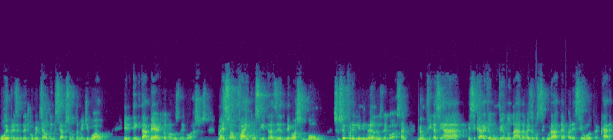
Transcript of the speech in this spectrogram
O representante comercial tem que ser absolutamente igual. Ele tem que estar aberto a novos negócios. Mas só vai conseguir trazer negócio bom se você for eliminando os negócios, sabe? Não fica assim, ah, esse cara que eu não vendo nada, mas eu vou segurar até aparecer outra. Cara,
